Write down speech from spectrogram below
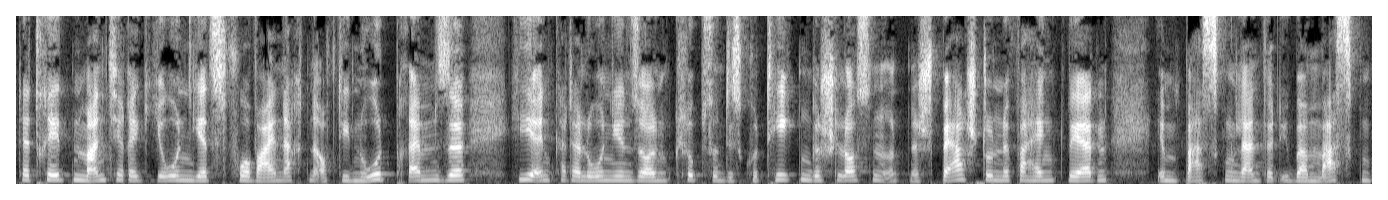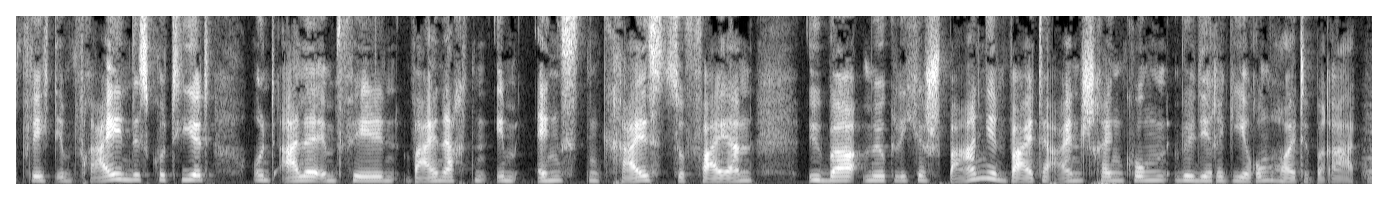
Da treten manche Regionen jetzt vor Weihnachten auf die Notbremse. Hier in Katalonien sollen Clubs und Diskotheken geschlossen und eine Sperrstunde verhängt werden. Im Baskenland wird über Maskenpflicht im Freien diskutiert und alle empfehlen, Weihnachten im engsten Kreis zu feiern. Über mögliche spanienweite Einschränkungen will die Regierung heute beraten.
